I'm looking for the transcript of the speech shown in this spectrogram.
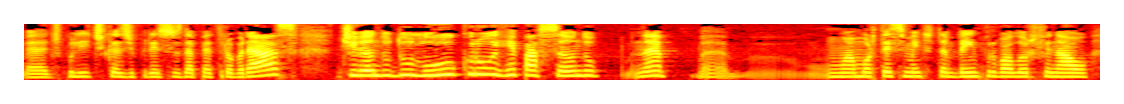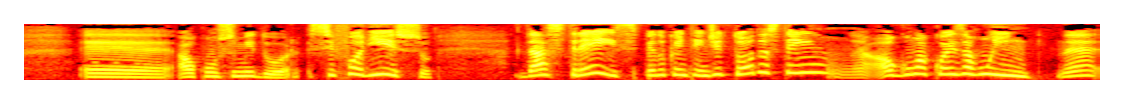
é, de, políticas de preços da Petrobras, tirando do lucro e repassando né, é, um amortecimento também para o valor final é, ao consumidor. Se for isso, das três, pelo que eu entendi, todas têm alguma coisa ruim, né?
